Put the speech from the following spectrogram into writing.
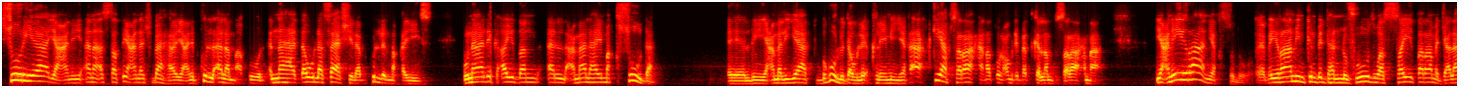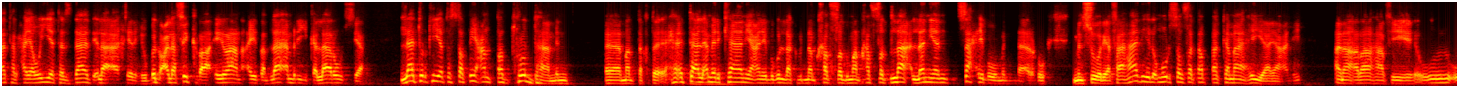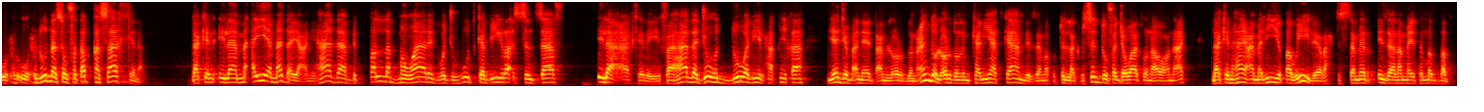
سوريا يعني أنا أستطيع أن أشبهها يعني بكل ألم أقول أنها دولة فاشلة بكل المقاييس. هنالك أيضا الأعمال هي مقصودة إيه، لعمليات بقولوا دولة إقليمية. أحكيها بصراحة أنا طول عمري بتكلم بصراحة مع يعني إيران يقصدوا. إيران يمكن بدها النفوذ والسيطرة مجالاتها الحيوية تزداد إلى آخره. وعلى فكرة إيران أيضا لا أمريكا لا روسيا لا تركيا تستطيع أن تطردها من آه، منطقة. حتى الأمريكان يعني بقول لك بدنا نخفض وما نخفض لا لن ينسحبوا من من سوريا. فهذه الأمور سوف تبقى كما هي يعني. أنا أراها في وحدودنا سوف تبقى ساخنة. لكن إلى أي مدى يعني؟ هذا بتطلب موارد وجهود كبيرة استنزاف إلى آخره. فهذا جهد دولي الحقيقة يجب أن يدعم الأردن. عنده الأردن الإمكانيات كاملة زي ما قلت لك بسدوا فجوات هنا وهناك لكن هاي عملية طويلة راح تستمر إذا لم يتم الضبط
